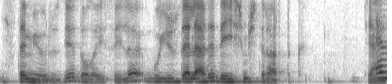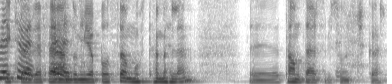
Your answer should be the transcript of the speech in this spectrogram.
istemiyoruz diye. Dolayısıyla bu yüzdeler de değişmiştir artık. Yani evet, tekrar evet, referandum evet. yapılsa muhtemelen e, tam tersi bir sonuç çıkar.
